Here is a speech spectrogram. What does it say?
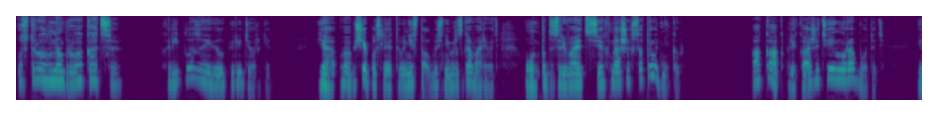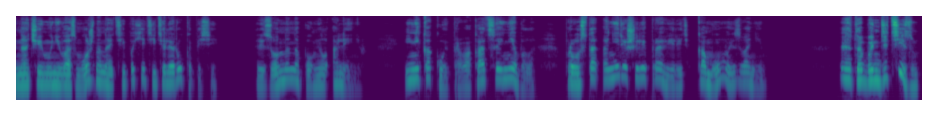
устроил нам провокацию», — хрипло заявил Передергин. «Я вообще после этого не стал бы с ним разговаривать. Он подозревает всех наших сотрудников». «А как прикажете ему работать? Иначе ему невозможно найти похитителя рукописей», — резонно напомнил Оленев. И никакой провокации не было, Просто они решили проверить, кому мы звоним. «Это бандитизм!»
